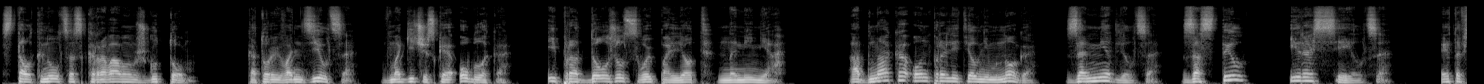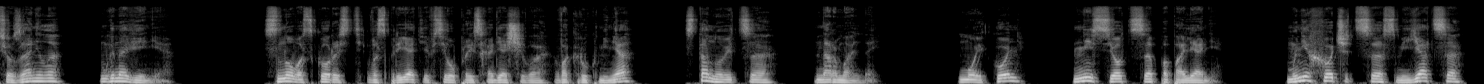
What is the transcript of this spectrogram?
столкнулся с кровавым жгутом, который вонзился в магическое облако и продолжил свой полет на меня. Однако он пролетел немного, замедлился, застыл и рассеялся. Это все заняло мгновение. Снова скорость восприятия всего происходящего вокруг меня становится нормальной. Мой конь несется по поляне. Мне хочется смеяться,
